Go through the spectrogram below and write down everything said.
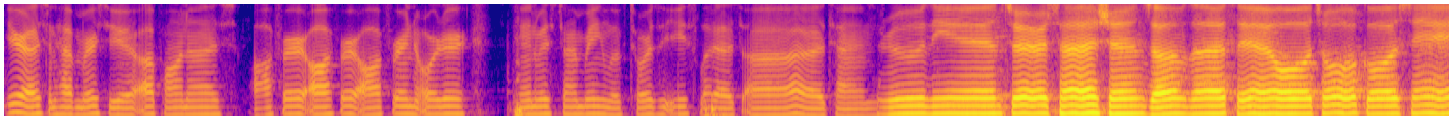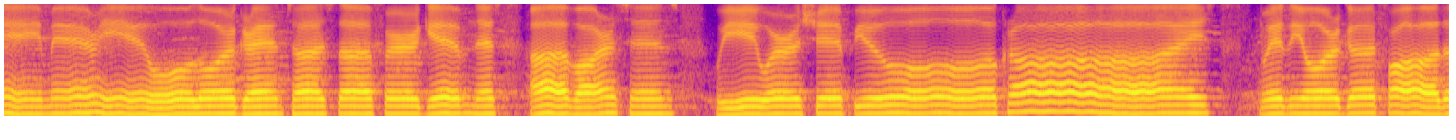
hear us and have mercy upon us. Offer, offer, offer in order. Stand with stumbling, look towards the east, let us attend. Through the intercessions of the Theotokos, Saint Mary, O Lord, grant us the forgiveness of our sins. We worship you, O Christ, with your good Father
